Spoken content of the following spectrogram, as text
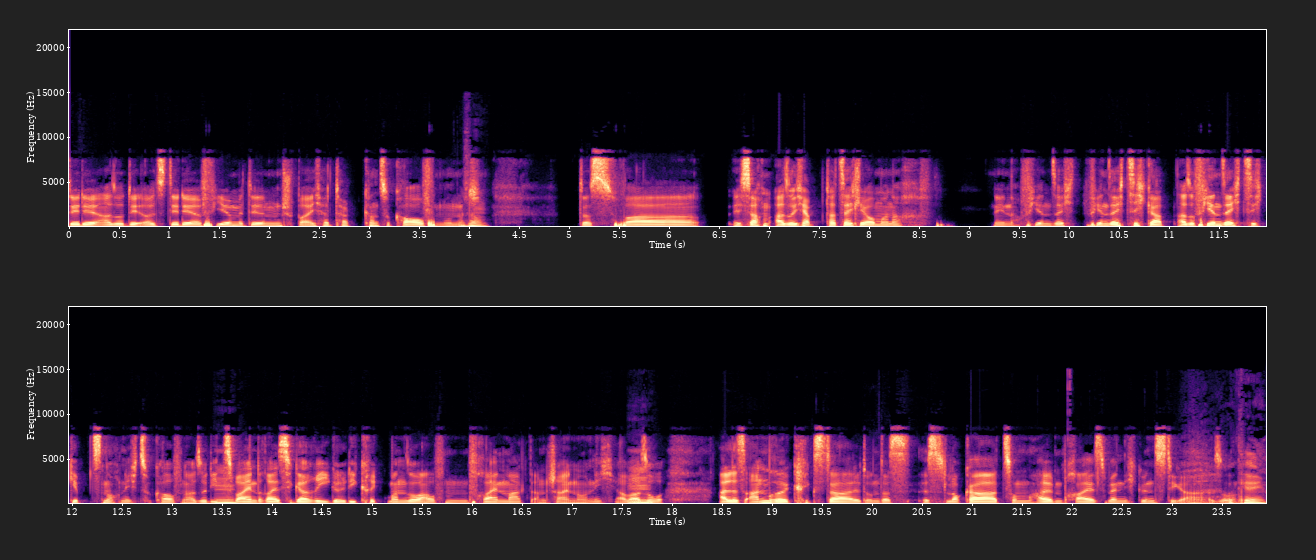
DDR, also D, als DDR4 mit dem Speichertakt kannst du kaufen. Und Achso. das war, ich sag also ich habe tatsächlich auch mal nach, nee, nach 64, 64 gab, also 64 gibt's noch nicht zu kaufen. Also die Mhm. 32er Riegel, die kriegt man so auf dem freien Markt anscheinend noch nicht. Aber Mhm. so alles andere kriegst du halt und das ist locker zum halben Preis, wenn nicht günstiger. Also Okay.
